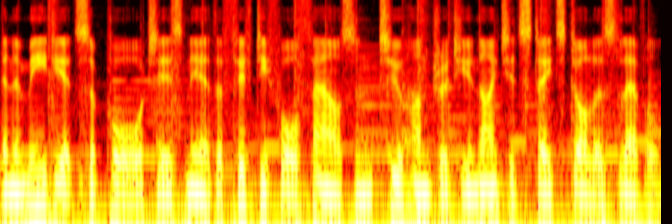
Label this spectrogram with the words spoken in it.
An immediate support is near the 54,200 United States dollars level.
